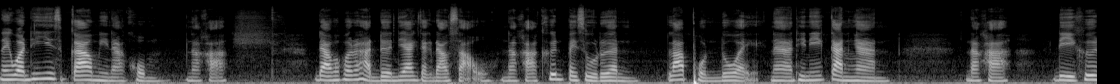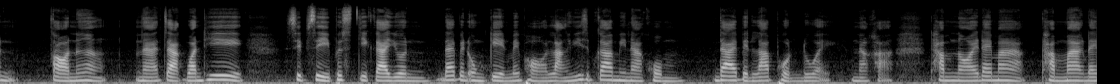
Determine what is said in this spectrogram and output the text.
ในวันที่ 29 มีนาคมนะคะ ดาวพระพฤหัสเดินแยกจากดาวเสาร์นะคะ ขึ้นไปสู่เรือนลาบผลด้วยนะทีนี้การงานนะคะ ดีขึ้นต่อเนื่องนะจากวันที่ 14 พฤศจิกายน ได้เป็นองค์เกณฑ์ไม่พอหลัง 29 มีนาคมได้เป็นลาบผลด้วยนะคะทำน้อยได้มากทำมากได้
